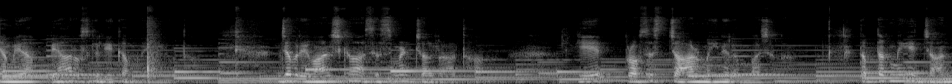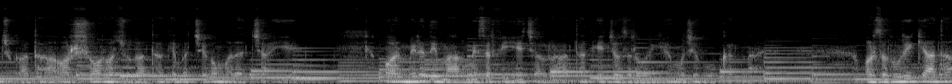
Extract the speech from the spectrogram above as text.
या मेरा प्यार उसके लिए कम नहीं होता। जब रिवांश का असेसमेंट चल रहा था ये प्रोसेस चार महीने लंबा चला। तब तक मैं ये जान चुका था और श्योर हो चुका था कि बच्चे को मदद चाहिए। और मेरे दिमाग में सिर्फ़ ये चल रहा था कि जो ज़रूरी है मुझे वो करना है। और ज़रूरी क्या था?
